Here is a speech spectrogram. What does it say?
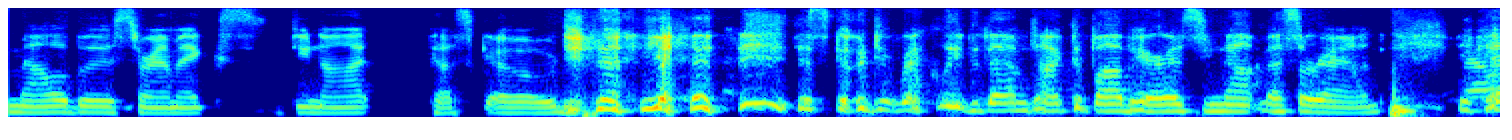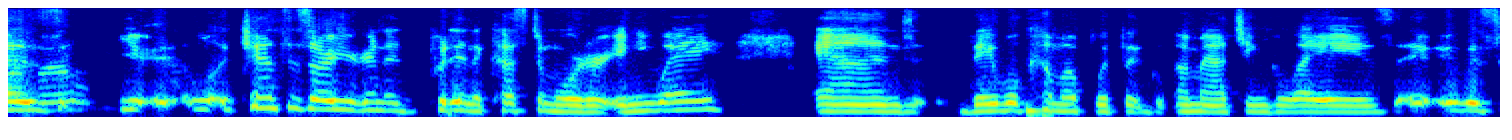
Malibu Ceramics. Do not Pesco. Yeah, just go directly to them. Talk to Bob Harris. Do not mess around because you chances are you're going to put in a custom order anyway, and they will come up with a, a matching glaze. It, it was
